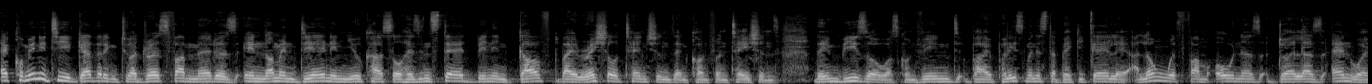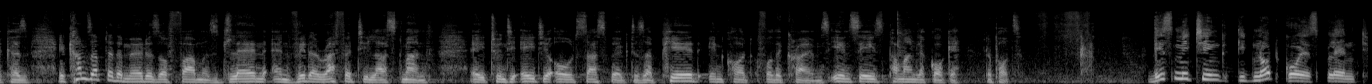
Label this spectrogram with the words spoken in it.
A community gathering to address farm murders in Normandien in Newcastle has instead been engulfed by racial tensions and confrontations. The Imbizo was convened by Police Minister Bheki Cele along with farm owners, dwellers and workers. It comes after the murders of farmers Glenn and Vida Rafferty last month. A 28-year-old suspect has appeared in court for the crimes. eNCA's Pamandla Goge reports. This meeting did not go as planned.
